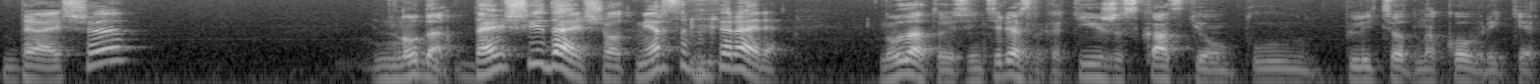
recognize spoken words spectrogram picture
дальше, да. Ну да. дальше и дальше от Мерсов и Феррари. Ну да, то есть интересно, какие же сказки он пл- плетет на коврике.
